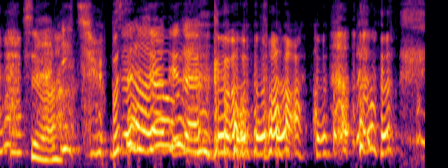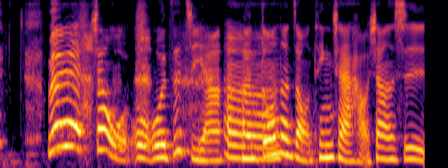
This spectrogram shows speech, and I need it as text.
是吗？一群不是像样听起来很可怕。没有，因为像我我我自己啊，嗯很多那种听起来好像是，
